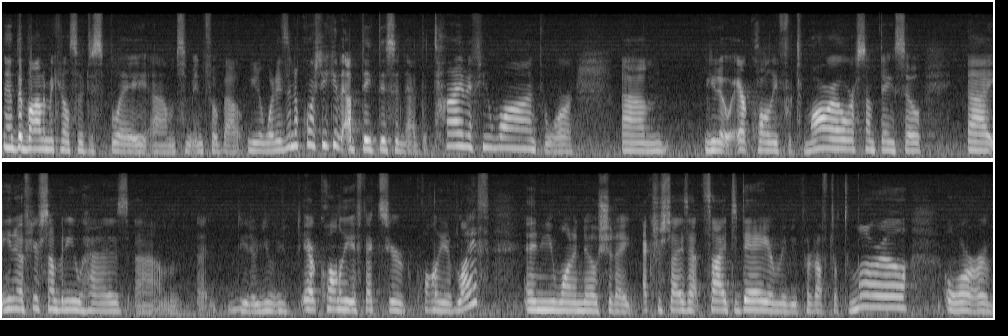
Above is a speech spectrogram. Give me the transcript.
And at the bottom, it can also display um, some info about, you know, what is. And of course, you can update this and add the time if you want, or um, you know, air quality for tomorrow or something. So, uh, you know, if you're somebody who has, um, uh, you know, you, air quality affects your quality of life, and you want to know should I exercise outside today, or maybe put it off till tomorrow, or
